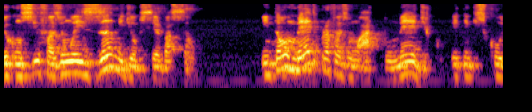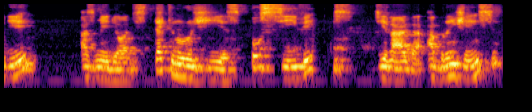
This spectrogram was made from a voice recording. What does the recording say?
Eu consigo fazer um exame de observação. Então, o médico, para fazer um ato médico, ele tem que escolher as melhores tecnologias possíveis de larga abrangência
